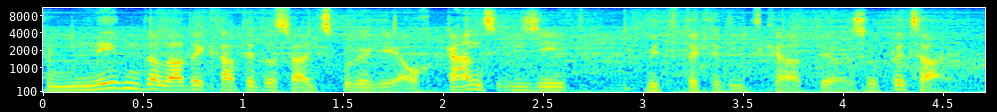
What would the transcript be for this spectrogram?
neben der Ladekarte der Salzburger AG auch ganz easy mit der Kreditkarte also bezahlen.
